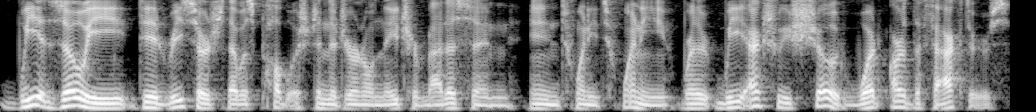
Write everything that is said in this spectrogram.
We at Zoe did research that was published in the journal Nature Medicine in 2020, where we actually showed what are the factors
